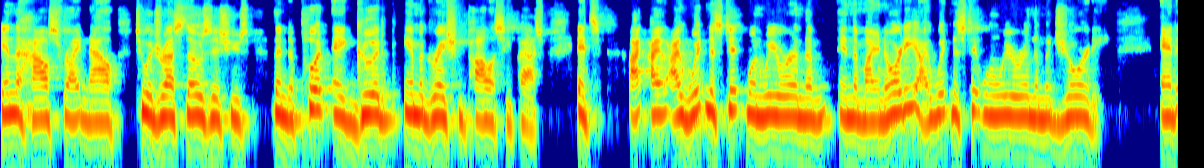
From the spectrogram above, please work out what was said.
in the House right now to address those issues than to put a good immigration policy past. It's I, I, I witnessed it when we were in the in the minority. I witnessed it when we were in the majority, and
